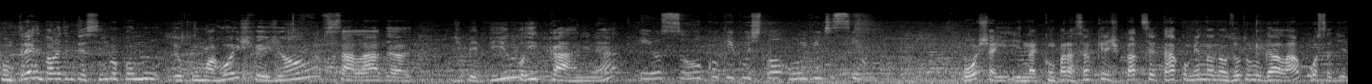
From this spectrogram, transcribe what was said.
com 3 dólares e 35 eu como, eu como arroz, feijão, salada de pepino e carne, né? E o suco que custou R$ 1,25. Poxa, e, e na comparação com aqueles pratos que você tava comendo nos outros lugares lá, moça, de,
